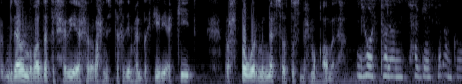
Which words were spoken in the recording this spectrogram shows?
مدام المضادات الحيوية إحنا راح نستخدمها البكتيريا أكيد راح تطور من نفسها وتصبح مقاومة لها. اللي هو ال tolerance حقه يصير أقوى.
